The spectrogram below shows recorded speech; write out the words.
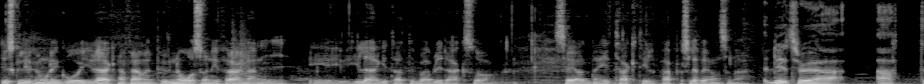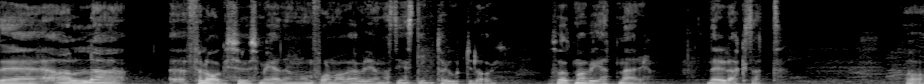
det skulle förmodligen gå att räkna fram en prognos ungefär när ni är i läget att det börjar bli dags att säga nej tack till pappersleveranserna. Det tror jag att eh, alla förlagshus med någon form av överlevnadsinstinkt har gjort idag. Så att man vet när, när det är dags att ja,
